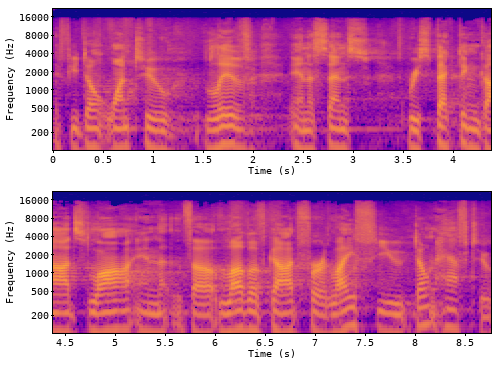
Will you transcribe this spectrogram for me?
If you don't want to live, in a sense, respecting God's law and the love of God for life, you don't have to.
